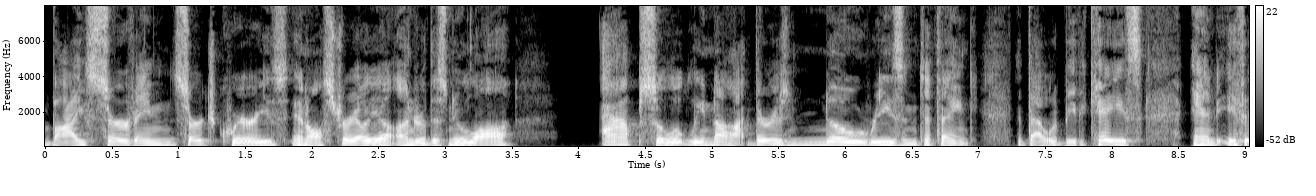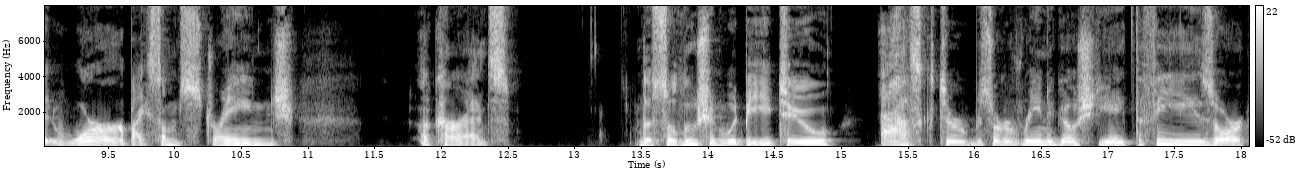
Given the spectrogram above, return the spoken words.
by serving search queries in Australia under this new law? Absolutely not. There is no reason to think that that would be the case. And if it were by some strange occurrence, the solution would be to ask to sort of renegotiate the fees or,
